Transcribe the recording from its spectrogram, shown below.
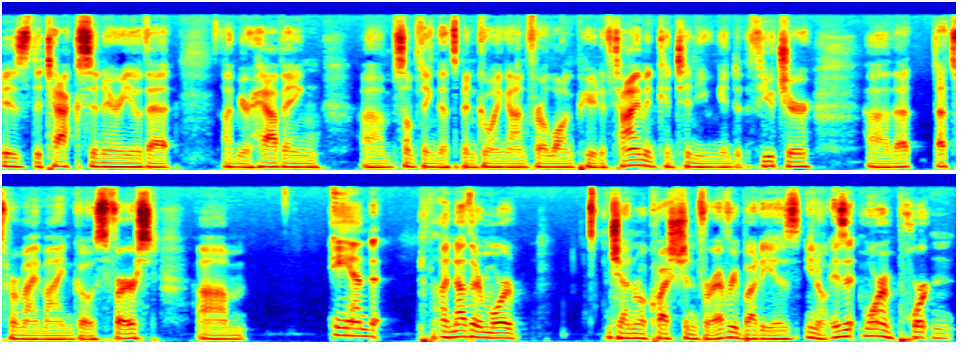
is the tax scenario that um, you're having um, something that's been going on for a long period of time and continuing into the future? Uh, that that's where my mind goes first. Um, and another more general question for everybody is, you know, is it more important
